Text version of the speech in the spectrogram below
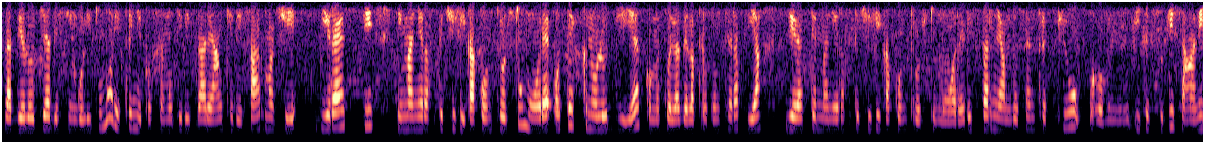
la biologia dei singoli tumori e quindi possiamo utilizzare anche dei farmaci diretti in maniera specifica contro il tumore o tecnologie come quella della protonterapia dirette in maniera specifica contro il tumore, risparmiando sempre più um, i tessuti sani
